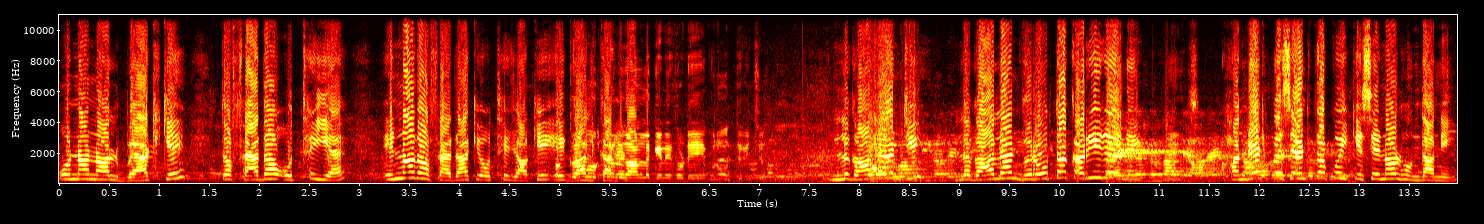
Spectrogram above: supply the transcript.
ਉਹਨਾਂ ਨਾਲ ਬੈਠ ਕੇ ਤਾਂ ਫਾਇਦਾ ਉੱਥੇ ਹੀ ਹੈ। ਇਹਨਾਂ ਦਾ ਫਾਇਦਾ ਕਿ ਉੱਥੇ ਜਾ ਕੇ ਇਹ ਗੱਲ ਕਰ ਲਗਾਉਣ ਲੱਗੇ ਨੇ ਤੁਹਾਡੇ ਵਿਰੋਧ ਦੇ ਵਿੱਚ? ਲਗਾ ਲੈਣ ਜੀ ਲਗਾ ਲੈਣ ਵਿਰੋਧ ਤਾਂ ਕਰ ਹੀ ਰਹੇ ਨੇ। 100% ਤਾਂ ਕੋਈ ਕਿਸੇ ਨਾਲ ਹੁੰਦਾ ਨਹੀਂ।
